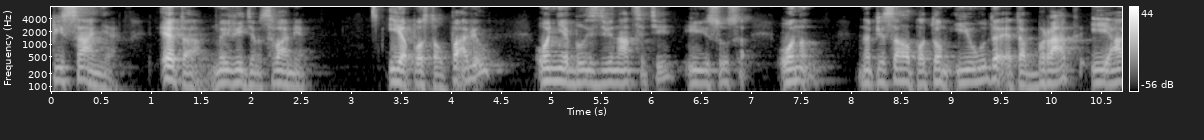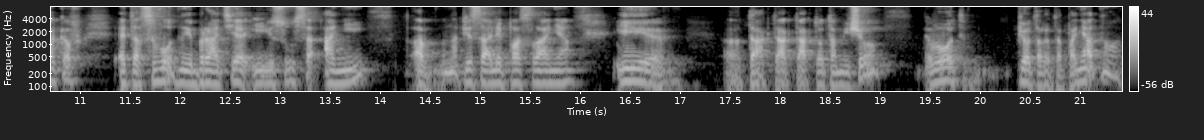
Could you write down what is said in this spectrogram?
Писания. Это мы видим с вами и апостол Павел, он не был из 12 Иисуса. Он написал потом Иуда, это брат Иаков, это сводные братья Иисуса. Они а, написали послание. И а, так, так, так, кто там еще? Вот, Петр это понятно,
